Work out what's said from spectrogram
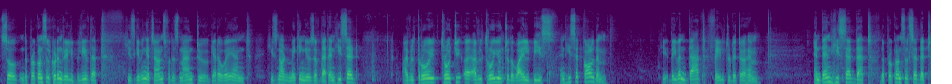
So the proconsul couldn't really believe that he's giving a chance for this man to get away, and he's not making use of that. And he said, I will throw you, throw to, uh, I will throw you to the wild beasts. And he said, Call them. He, even that failed to deter him. And then he said that, the proconsul said that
